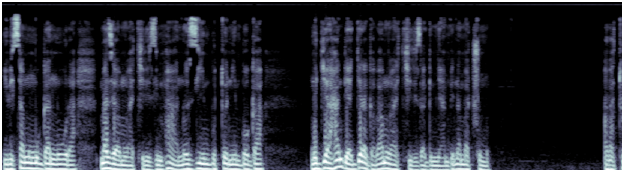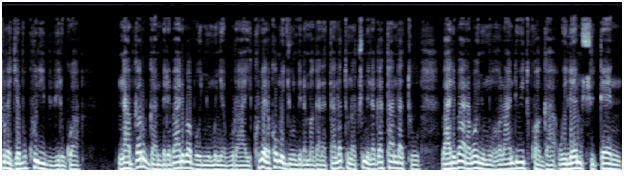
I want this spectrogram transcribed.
Ibisa n'umuganura maze bamwakiriza impano z'imbuto n'imboga mu gihe ahandi yageraga bamwakirizaga imyambi n'amacumu. Abaturage bo kuri ibi birwa ntabwo ari ubwa mbere bari babonye umunyaburayi kubera ko mu gihumbi na magana atandatu na cumi na gatandatu bari barabonye umuholandi witwaga william shuten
